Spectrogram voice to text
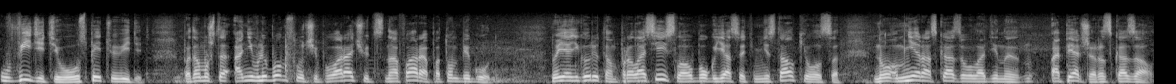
увидеть его, успеть увидеть. Потому что они в любом случае поворачиваются на фары, а потом бегут. Ну, я не говорю там про лосей, слава богу, я с этим не сталкивался, но мне рассказывал один, ну, опять же, рассказал,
